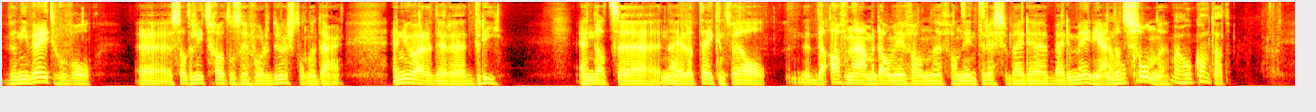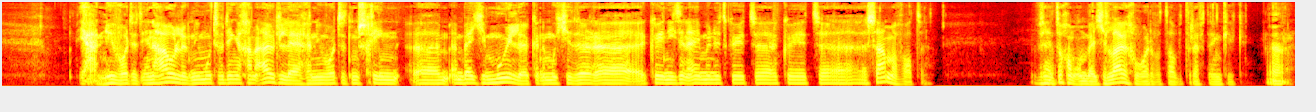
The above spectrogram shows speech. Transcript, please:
wil niet weten hoeveel satellietschotels er voor de deur stonden daar. En nu waren er drie. En dat, eh, nou ja, dat tekent wel de afname dan weer van, eh, van de interesse bij de, bij de media. En Maar dat is zonde. Maar hoe komt dat? Ja, nu wordt het inhoudelijk. Nu moeten we dingen gaan uitleggen. Nu wordt het misschien eh, een beetje moeilijk. En dan moet je er, kun je niet in één minuut kun je het, kun je het samenvatten. We zijn toch allemaal een beetje lui geworden wat dat betreft, denk ik. Ja.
